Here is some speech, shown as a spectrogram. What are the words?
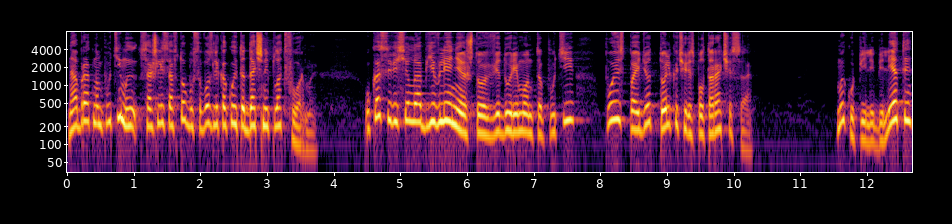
На обратном пути мы сошли с автобуса возле какой-то дачной платформы. У кассы висело объявление, что ввиду ремонта пути поезд пойдет только через полтора часа. Мы купили билеты,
